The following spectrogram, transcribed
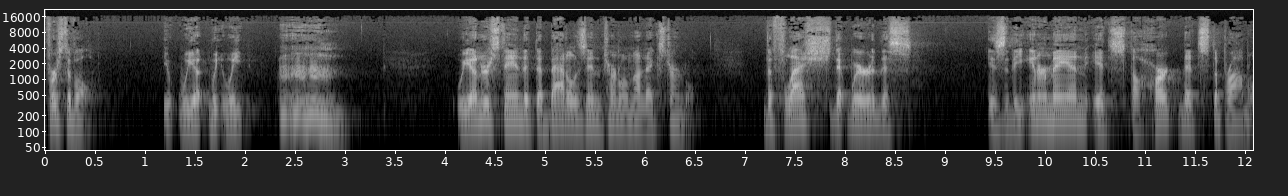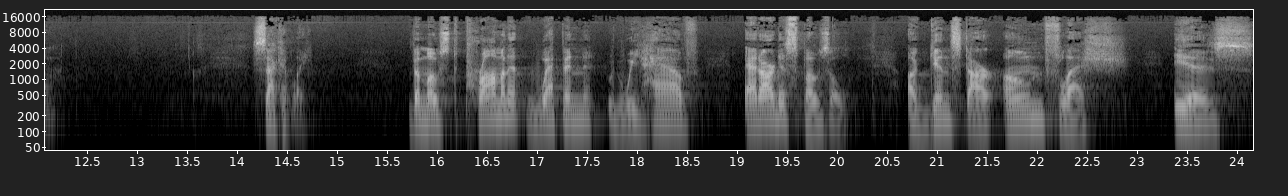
First of all, uh, we, we, we, we understand that the battle is internal, not external. The flesh that we're this is the inner man, it's the heart that's the problem. Secondly, the most prominent weapon we have at our disposal against our own flesh is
